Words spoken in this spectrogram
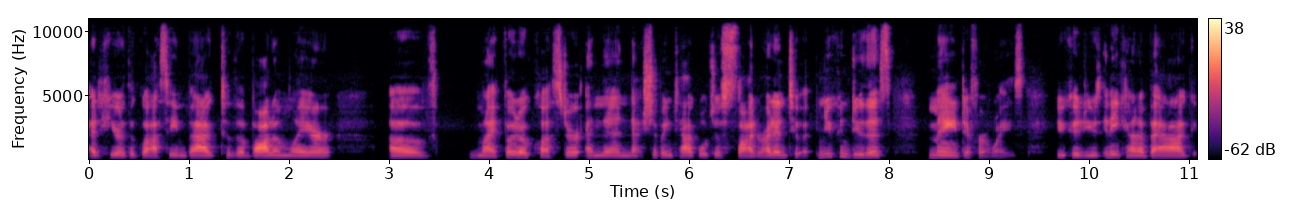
adhere the glassine bag to the bottom layer of my photo cluster and then that shipping tag will just slide right into it. And you can do this many different ways. You could use any kind of bag.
